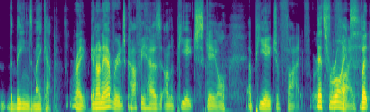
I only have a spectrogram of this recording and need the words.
the bean's makeup. Right. And on average, coffee has on the pH scale a pH of 5. or That's right. five. But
